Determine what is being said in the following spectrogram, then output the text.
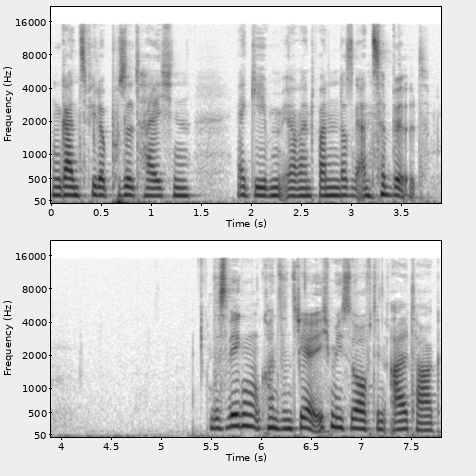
und ganz viele Puzzleteilchen ergeben irgendwann das ganze Bild. Deswegen konzentriere ich mich so auf den Alltag.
